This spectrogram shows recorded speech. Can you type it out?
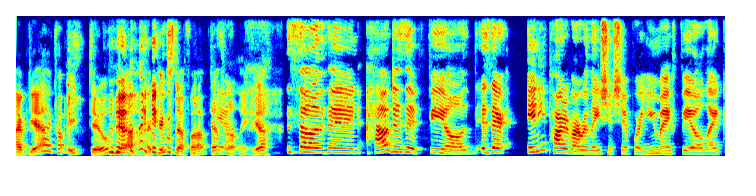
I yeah, I probably do. Yeah, I pick stuff up Yeah. definitely. Yeah. So then, how does it feel? Is there any part of our relationship where you may feel like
